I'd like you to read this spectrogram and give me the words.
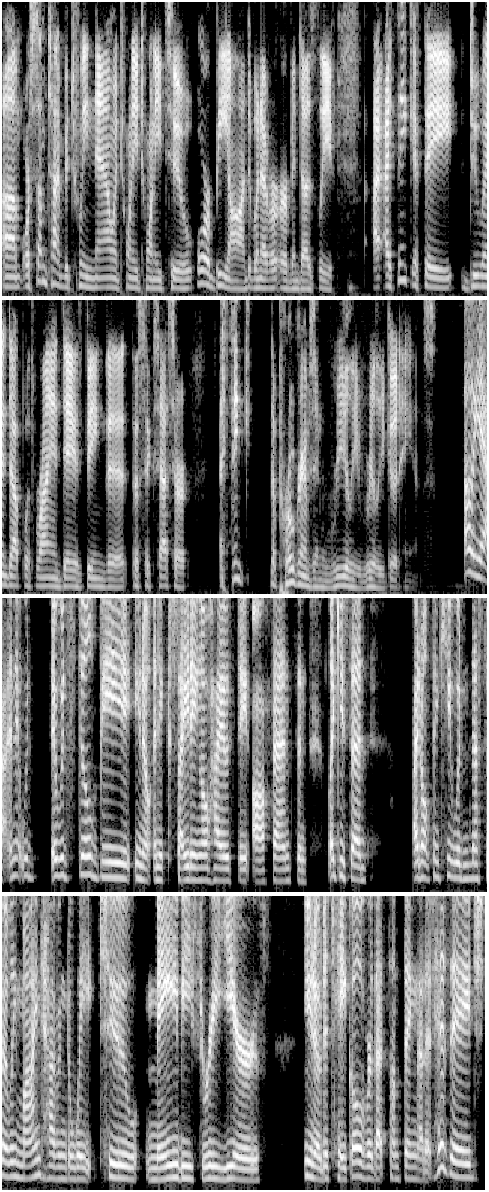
um, or sometime between now and 2022 or beyond, whenever Urban does leave. I, I, think if they do end up with Ryan Day as being the the successor, I think the program's in really really good hands. Oh yeah, and it would it would still be you know an exciting Ohio State offense, and like you said. I don't think he would necessarily mind having to wait two, maybe three years, you know, to take over. That's something that at his age,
